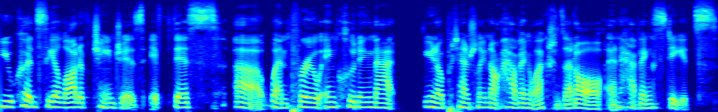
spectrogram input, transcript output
you could see a lot of changes if this uh, went through, including that you know potentially not having elections at all and having states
